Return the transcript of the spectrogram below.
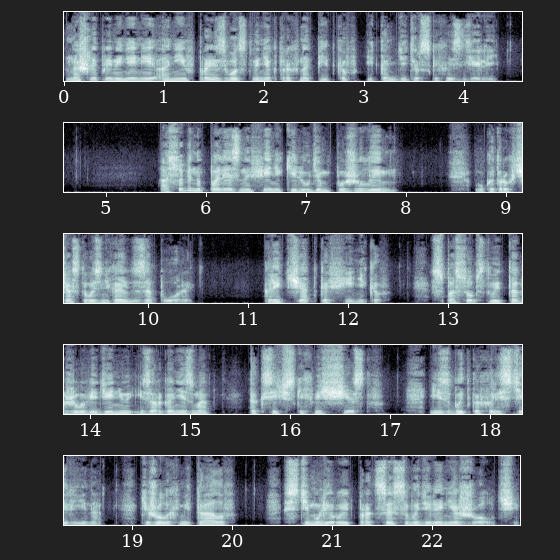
Нашли применение они в производстве некоторых напитков и кондитерских изделий. Особенно полезны финики людям пожилым, у которых часто возникают запоры. Клетчатка фиников способствует также выведению из организма токсических веществ, избытка холестерина, тяжелых металлов, стимулирует процессы выделения желчи.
